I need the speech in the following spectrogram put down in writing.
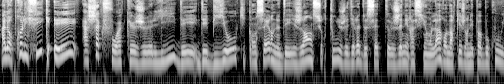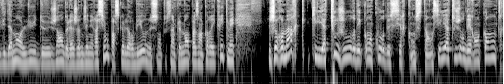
Alors, prolifique, et à chaque fois que je lis des, des bios qui concernent des gens, surtout, je dirais, de cette génération-là, remarquez, j'en ai pas beaucoup, évidemment, lu de gens de la jeune génération, parce que leurs bios ne sont tout simplement pas encore écrites, mais je remarque qu'il y a toujours des concours de circonstances, il y a toujours des rencontres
